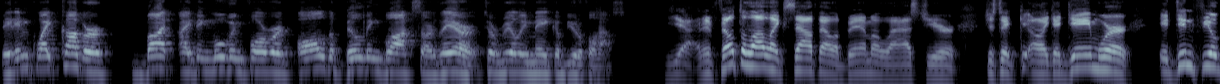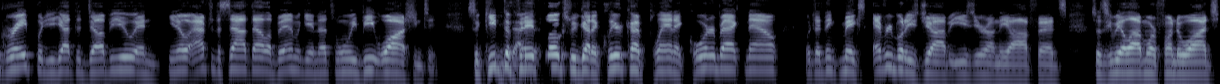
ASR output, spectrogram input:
they didn't quite cover, but I think moving forward, all the building blocks are there to really make a beautiful house. Yeah, and it felt a lot like South Alabama last year, just a like a game where it didn't feel great, but you got the W. And, you know, after the South Alabama game, that's when we beat Washington. So keep exactly. the faith, folks. We've got a clear cut plan at quarterback now, which I think makes everybody's job easier on the offense. So it's going to be a lot more fun to watch.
